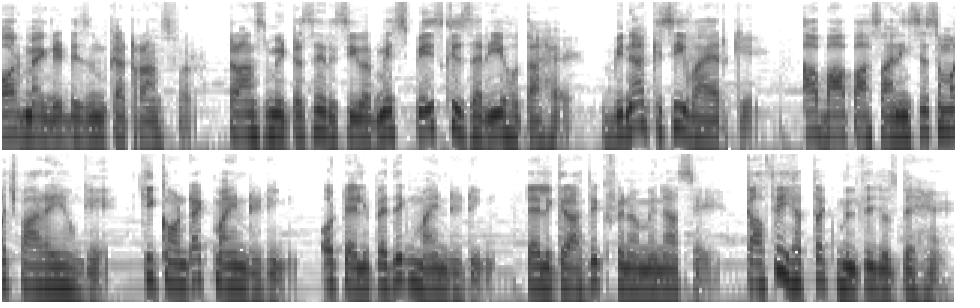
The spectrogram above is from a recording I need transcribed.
और मैग्नेटिज्म का ट्रांसफ़र ट्रांसमीटर से रिसीवर में स्पेस के ज़रिए होता है बिना किसी वायर के। अब आप आसानी से समझ पा रहे होंगे। कि कॉन्टैक्ट माइंड रीडिंग और telepathic mind reading telegraphic phenomena से काफ़ी हद तक मिलते जुलते हैं,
